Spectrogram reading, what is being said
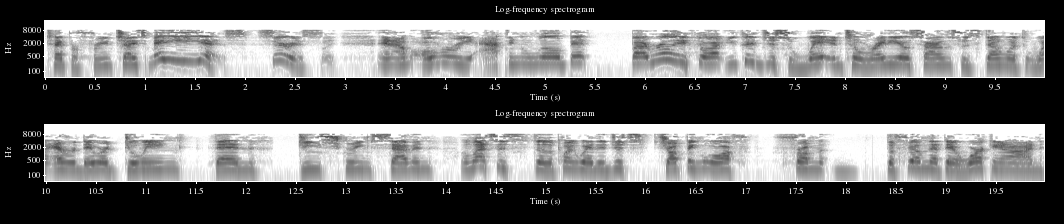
type of franchise. Maybe he is. Seriously. And I'm overreacting a little bit. But I really thought you could just wait until Radio Silence was done with whatever they were doing, then do Scream 7. Unless it's to the point where they're just jumping off from the film that they're working on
